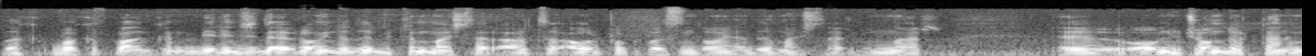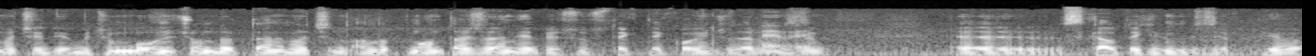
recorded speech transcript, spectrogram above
Vak- Vakıfbank'ın birinci devre oynadığı bütün maçlar artı Avrupa Kupası'nda oynadığı maçlar. Bunlar e, 13-14 tane maç ediyor. Bütün bu 13-14 tane maçın alıp montajlarını yapıyorsunuz tek tek oyuncuların. Evet. Bizim e, scout ekibimiz yapıyor.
